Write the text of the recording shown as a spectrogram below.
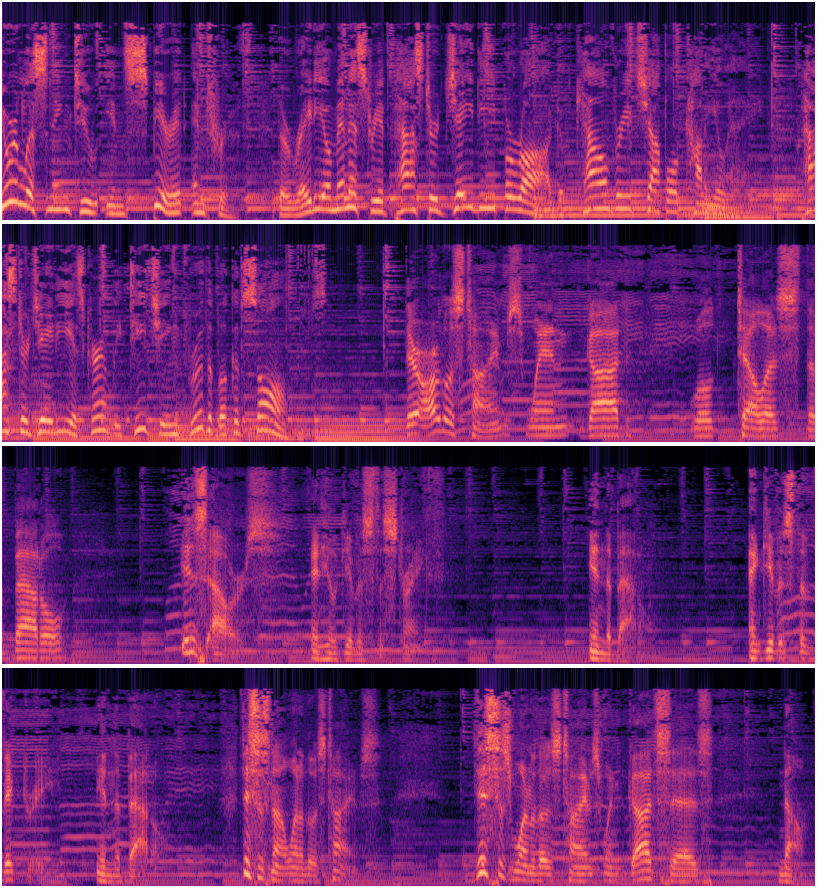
You're listening to In Spirit and Truth, the radio ministry of Pastor J.D. Farag of Calvary Chapel, Kaneohe. Pastor J.D. is currently teaching through the book of Psalms. There are those times when God will tell us the battle is ours and He'll give us the strength in the battle and give us the victory in the battle. This is not one of those times. This is one of those times when God says, No,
